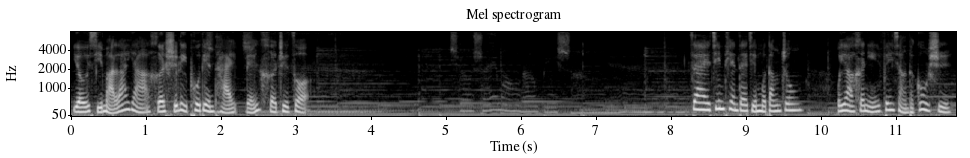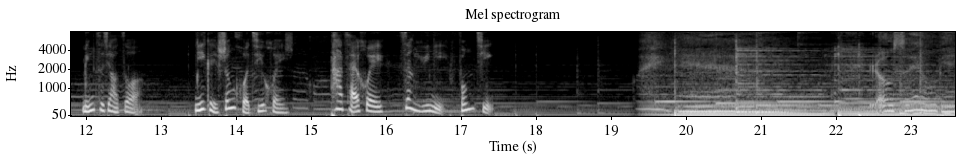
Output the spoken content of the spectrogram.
由喜马拉雅和十里铺电台联合制作。在今天的节目当中，我要和您分享的故事名字叫做《你给生活机会，它才会赠予你风景》。揉碎无边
